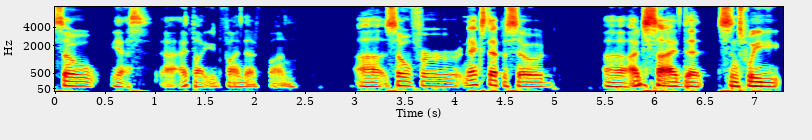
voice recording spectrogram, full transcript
so yes, I thought you'd find that fun. Uh, so for next episode, uh, I decide that since we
